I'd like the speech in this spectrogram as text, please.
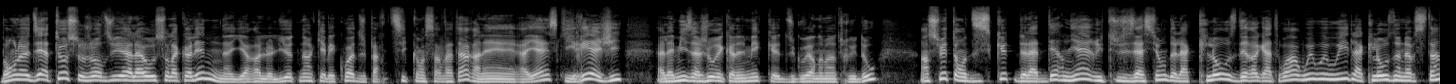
Bon lundi à tous. Aujourd'hui, à la haut sur la colline, il y aura le lieutenant québécois du Parti conservateur, Alain Reyes, qui réagit à la mise à jour économique du gouvernement Trudeau. Ensuite, on discute de la dernière utilisation de la clause dérogatoire. Oui, oui, oui, la clause d'un obstant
